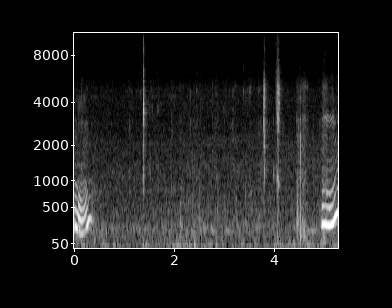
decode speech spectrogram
อื้อหือ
